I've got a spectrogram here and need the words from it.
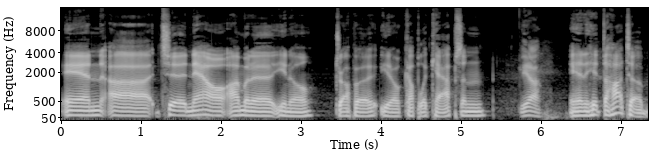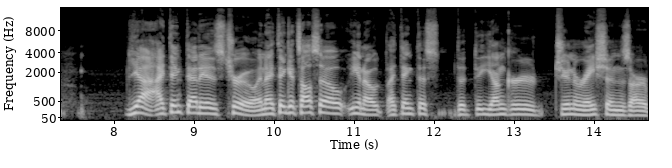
and uh, to now I'm gonna you know drop a you know couple of caps and yeah. And hit the hot tub. Yeah, I think that is true, and I think it's also you know I think this the the younger generations are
